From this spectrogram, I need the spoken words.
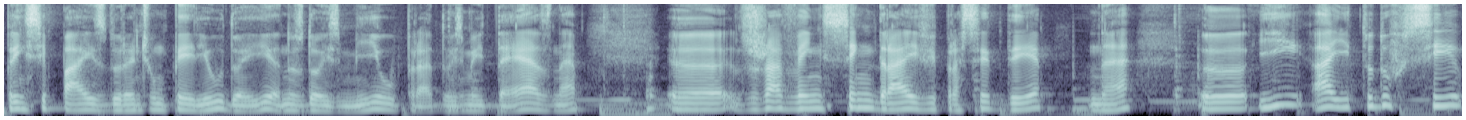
principais durante um período aí, anos 2000 para 2010, né? Uh, já vem sem drive para CD, né? Uh, e aí tudo se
